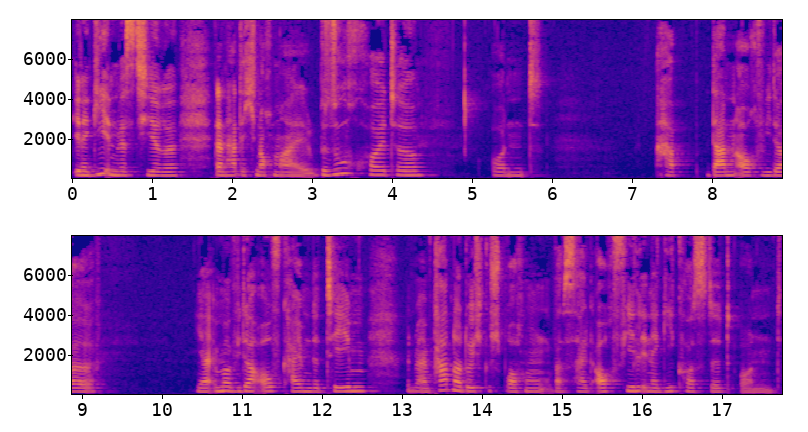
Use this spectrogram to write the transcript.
Energie investiere. Dann hatte ich noch mal Besuch heute und habe dann auch wieder ja immer wieder aufkeimende Themen mit meinem Partner durchgesprochen, was halt auch viel Energie kostet und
